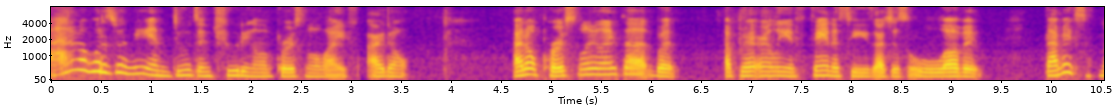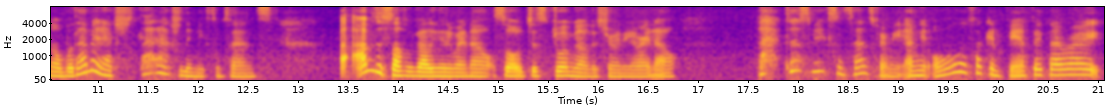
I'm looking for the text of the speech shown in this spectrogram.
I don't know what is with me and dudes intruding on personal life. I don't I don't personally like that, but apparently in fantasies I just love it. That makes no, but that may actually that actually makes some sense. I'm just self evaluating right now, so just join me on this journey right now. That does make some sense for me. I mean, all the fucking fanfic I write,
